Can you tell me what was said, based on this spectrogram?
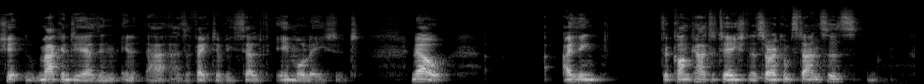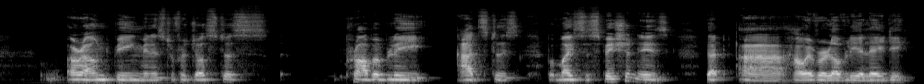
she, McEntee has in, in, has effectively self-immolated. Now, I think the concatenation of circumstances around being Minister for Justice probably adds to this. But my suspicion is that, uh, however lovely a lady,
